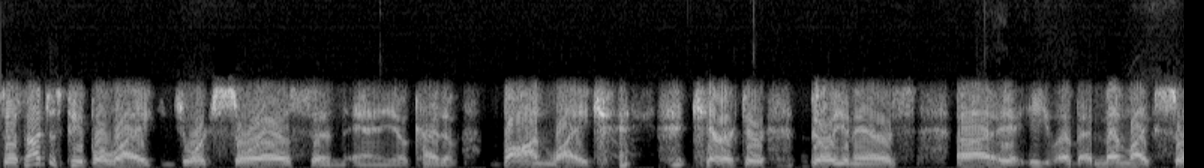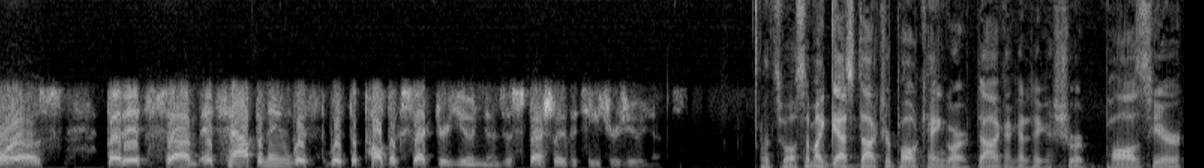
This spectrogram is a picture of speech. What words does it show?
So it's not just people like George Soros and and you know kind of Bond like character billionaires, uh, men like Soros, but it's um, it's happening with with the public sector unions, especially the teachers unions. That's well. So my guest, Dr. Paul Kengor. Doc, I got to take a short pause here.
